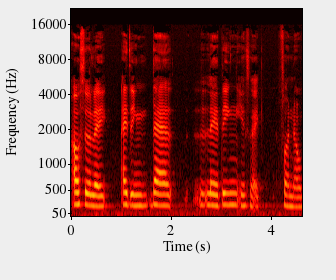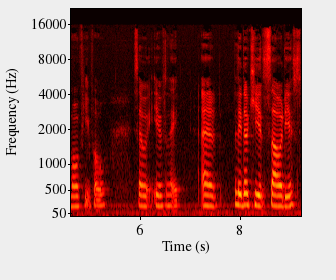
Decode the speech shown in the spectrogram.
also like I think that rating is like for normal people. So if like a little kid saw this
